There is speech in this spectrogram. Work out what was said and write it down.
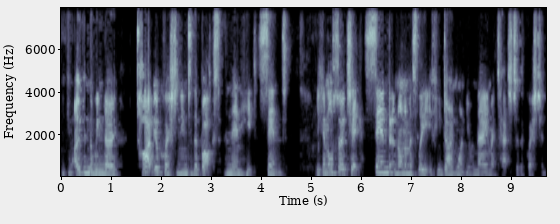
you can open the window, type your question into the box and then hit send. You can also check send anonymously if you don't want your name attached to the question.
